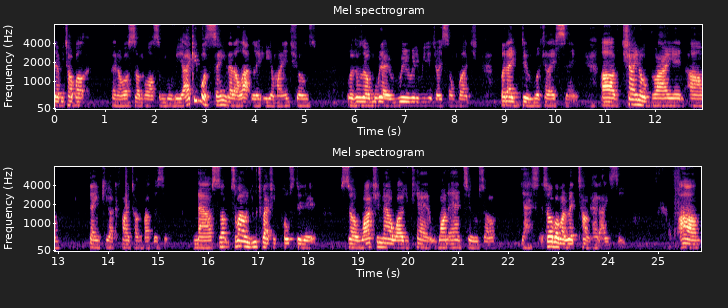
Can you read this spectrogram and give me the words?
that we talk about an awesome, awesome movie. I keep on saying that a lot lately on my intros because a movie that I really, really, really enjoy so much. But I do. What can I say? Uh, China O'Brien. Um, thank you. I can finally talk about this now. Some someone on YouTube actually posted it. So watch it now while you can. One and two. So yes, it's all about my red tongue had icy. Um,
